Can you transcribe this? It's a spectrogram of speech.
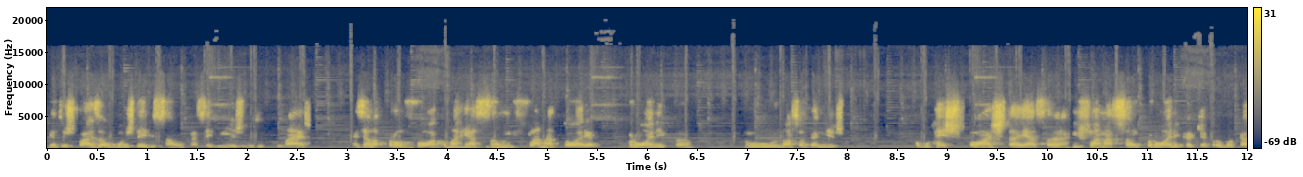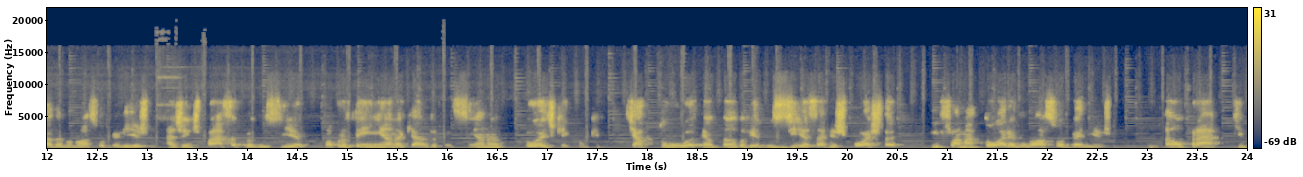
dentre os quais alguns deles são cancerígenos e tudo mais, mas ela provoca uma reação inflamatória crônica no nosso organismo. Como resposta a essa inflamação crônica que é provocada no nosso organismo, a gente passa a produzir uma proteína, que é a angiotensina 2, que, que, que atua tentando reduzir essa resposta inflamatória do nosso organismo. Então, para que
